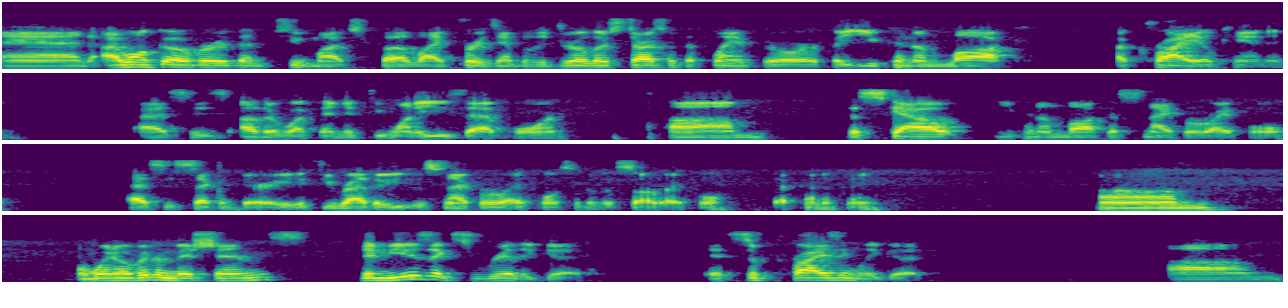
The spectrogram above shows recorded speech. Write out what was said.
And I won't go over them too much, but like for example, the driller starts with a flamethrower, but you can unlock a cryo cannon as his other weapon if you want to use that more. Um, the scout, you can unlock a sniper rifle as his secondary if you rather use a sniper rifle instead of assault rifle, that kind of thing. Um, I went over the missions. The music's really good. It's surprisingly good. Um,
